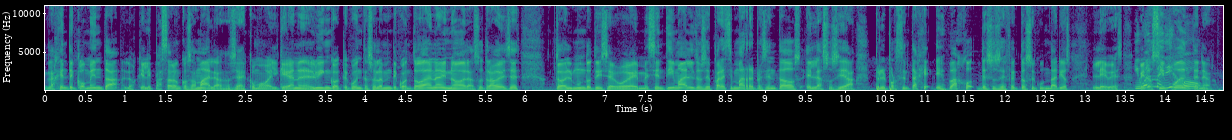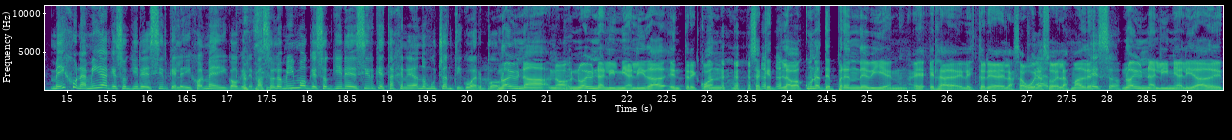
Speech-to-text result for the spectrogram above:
la gente comenta los que le pasaron cosas malas, o sea, es como el que gana en el bingo te cuenta solamente cuánto gana y no las otras veces. Todo el mundo te dice, güey, me sentí mal, entonces parecen más representados en la sociedad. Pero el porcentaje es bajo de esos efectos secundarios leves. Igual pero sí dijo- pueden tener. Me dijo una amiga que eso quiere decir que le dijo al médico que le pasó lo mismo, que eso quiere decir que está generando mucho anticuerpo. No hay una, no, no hay una linealidad entre cuándo. O sea, que la vacuna te prende bien. Eh, Es la, la historia de las abuelas Claro, o de las madres. eso. No hay una linealidad de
